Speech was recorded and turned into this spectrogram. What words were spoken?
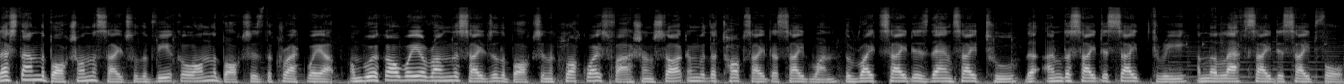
Let's stand the box on the side so the vehicle on the box is the correct way up and work our way around the sides of the box in a clockwise fashion starting with the top side as side 1, the right side is then side 2, the underside is side 3 and the left side is side 4.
